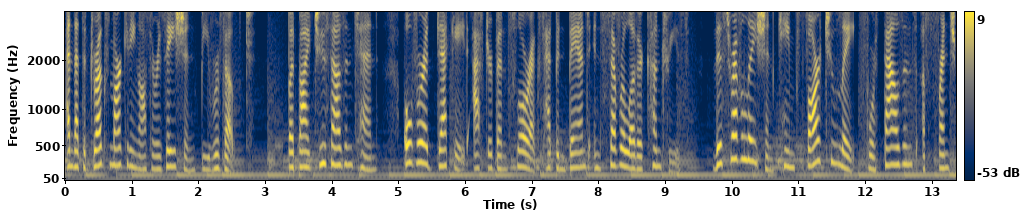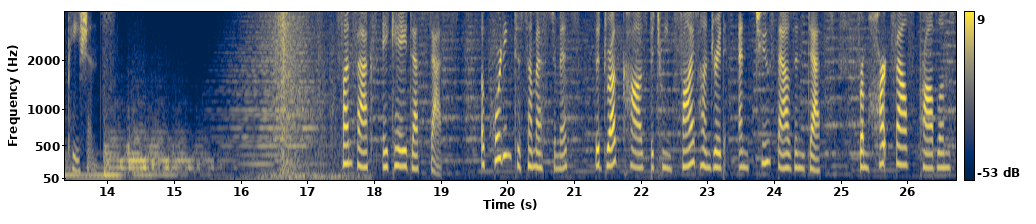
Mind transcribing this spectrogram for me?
and that the drug's marketing authorization be revoked. But by 2010, over a decade after Benfluorex had been banned in several other countries, this revelation came far too late for thousands of French patients. Fun facts, aka death stats. According to some estimates, the drug caused between 500 and 2,000 deaths from heart valve problems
